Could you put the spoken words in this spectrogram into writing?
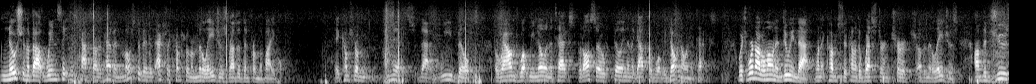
notion about when Satan is cast out of heaven, most of it is actually comes from the Middle Ages rather than from the Bible. It comes from myths that we built around what we know in the text, but also filling in the gaps of what we don't know in the text. Which we're not alone in doing that when it comes to kind of the Western church of the Middle Ages. Um, the Jews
